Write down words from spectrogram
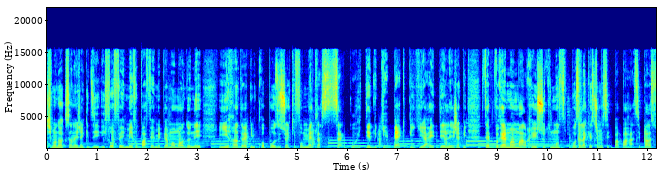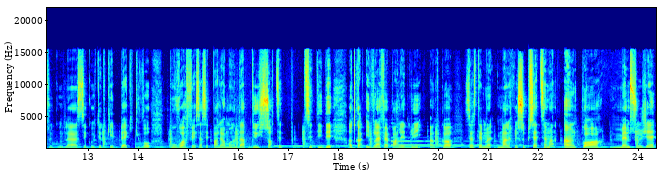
Shimon Oxen, les gens qui disent il faut fermer, il faut pas fermer. Puis à un moment donné, il rentre avec une proposition qu'il faut mettre la sécurité du Québec, puis qui arrêter les gens. Puis c'était vraiment mal reçu. Tout le monde se posait la question, mais c'est pas c'est pas la, sécurité du Québec qui va pouvoir faire ça. C'est pas leur mandat. D'où sortent cette, cette idée. En tout cas, il voulait faire parler de lui. En tout cas, ça c'était mal reçu. Puis cette semaine encore, même sujet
